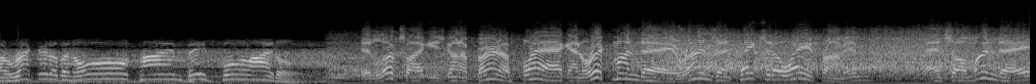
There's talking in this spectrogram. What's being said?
a record of an all-time baseball idol. It looks like he's going to burn a flag, and Rick Monday runs and takes it away from him. And so Monday,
